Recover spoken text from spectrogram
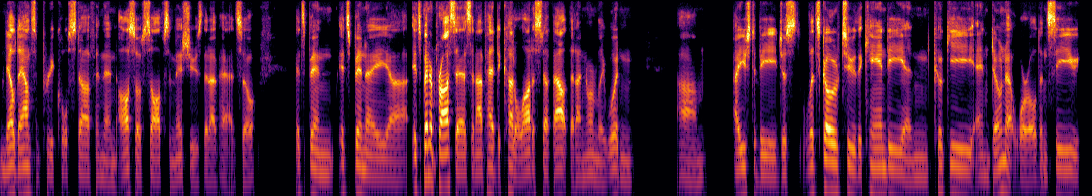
nail down some pretty cool stuff and then also solve some issues that I've had. So it's been it's been a uh it's been a process and I've had to cut a lot of stuff out that I normally wouldn't. Um I used to be just let's go to the candy and cookie and donut world and see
